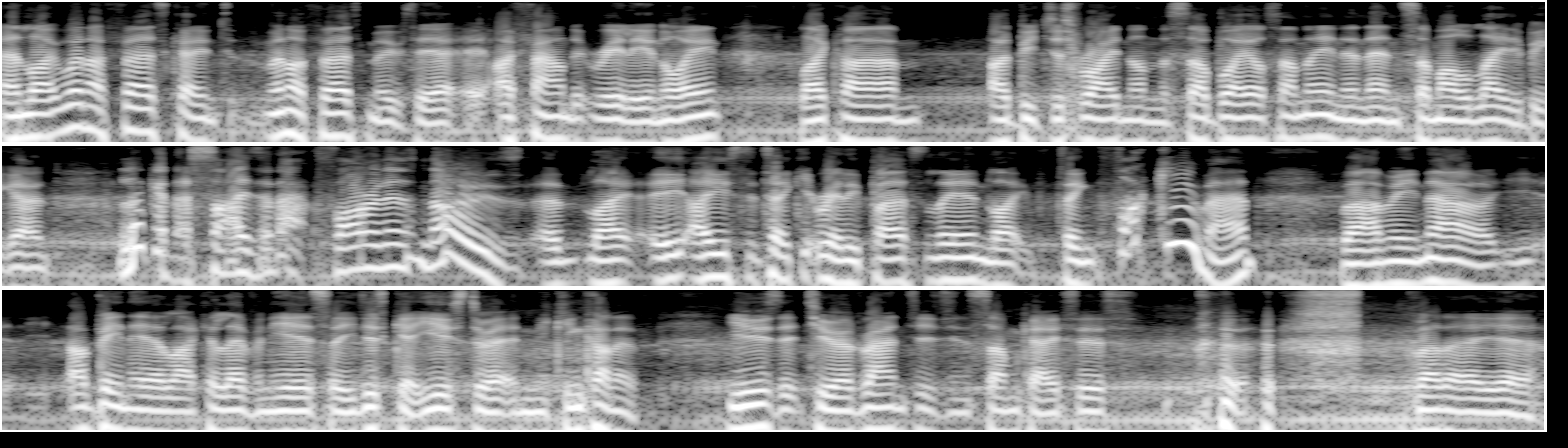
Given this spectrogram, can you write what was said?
And like when I first came to, when I first moved here, I found it really annoying. Like um, I'd be just riding on the subway or something, and then some old lady be going, "Look at the size of that foreigner's nose," and like I used to take it really personally and like think, "Fuck you, man." But I mean, now I've been here like 11 years, so you just get used to it, and you can kind of use it to your advantage in some cases. but uh, yeah,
